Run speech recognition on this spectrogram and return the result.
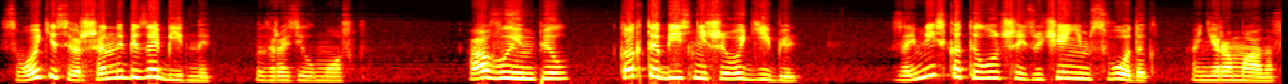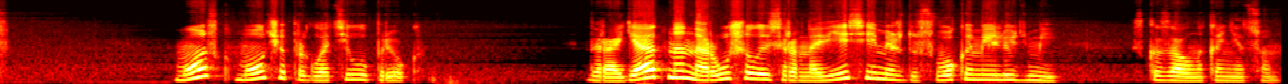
«Свойки совершенно безобидны», — возразил мозг. «А вымпел? Как ты объяснишь его гибель? Займись-ка ты лучше изучением сводок, а не романов». Мозг молча проглотил упрек. «Вероятно, нарушилось равновесие между своками и людьми», — сказал наконец он.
